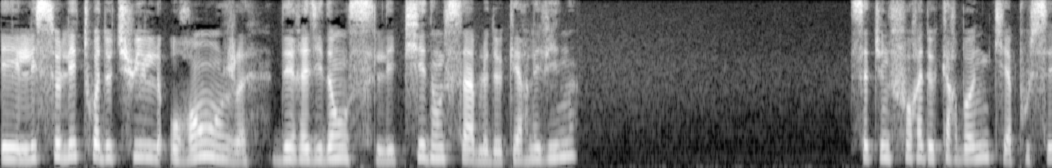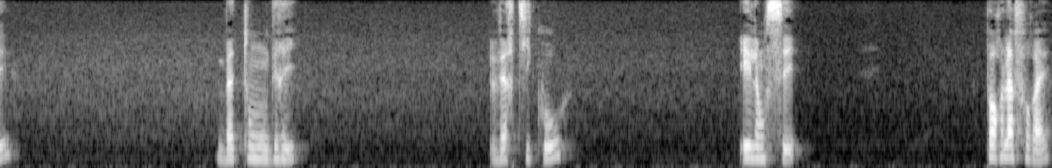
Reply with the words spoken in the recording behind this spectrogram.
et l'esselé toits de tuiles orange des résidences les pieds dans le sable de Kerlévin. C'est une forêt de carbone qui a poussé, bâtons gris, verticaux, élancés, Port-la-Forêt,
